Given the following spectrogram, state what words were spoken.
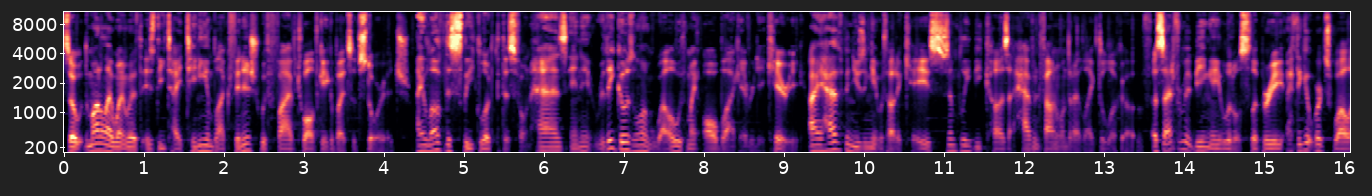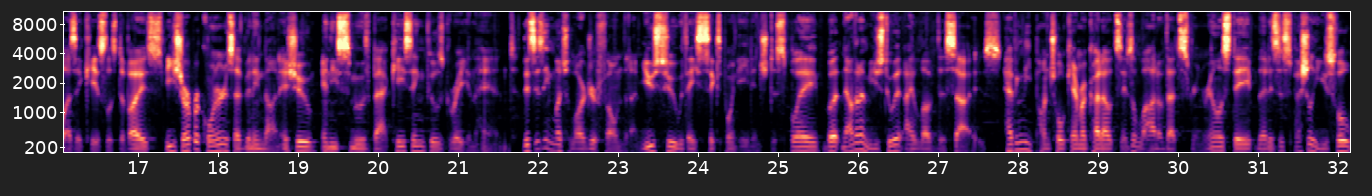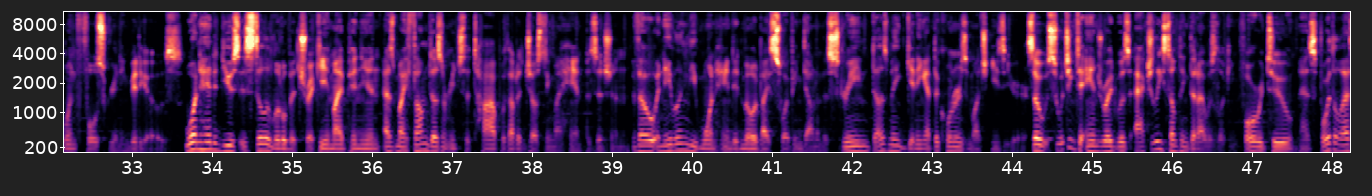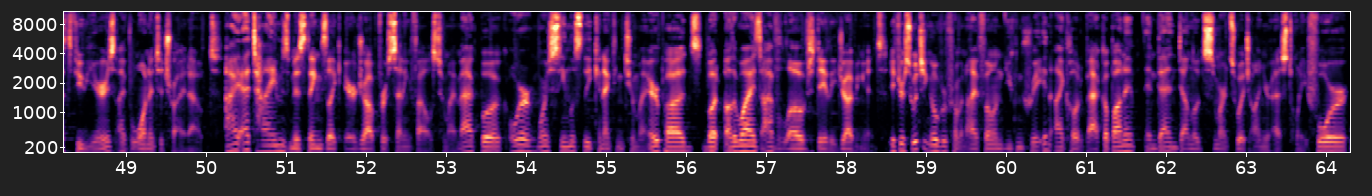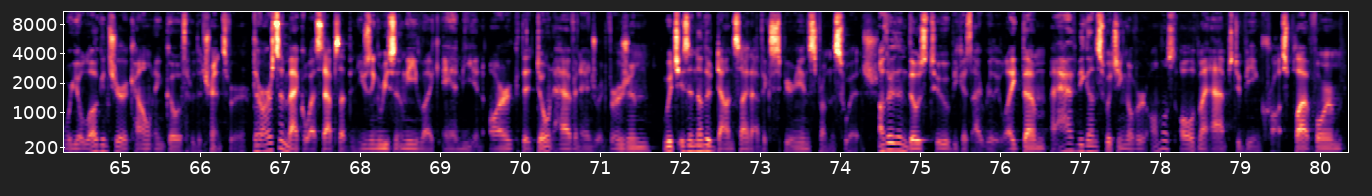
So the model I went with is the titanium black finish with 512 gigabytes of storage. I love the sleek look that this phone has and it really goes along well with my all black everyday carry. I have been using it without a case simply because I haven't found one that I like the look of. Aside from it being a little slippery, I think it works well as a caseless device. The sharper corners have been a non-issue, and the smooth back casing feels great in the hand. This is a much larger phone that I'm used to with a 6.8 inch display, but now that I'm used to it, I love this size. Having the punch hole camera cutout saves a lot of that screen real estate that is especially useful when full screening videos. One-handed use is still a little bit tricky in my opinion, as my thumb doesn't reach the top without adjusting my hand position. Though enabling the one-handed mode by swiping down on the screen does make getting at the corners much easier. So switching to Android was actually something that I was looking forward to, as for the last few years, I've wanted to try it out. I at times miss things like AirDrop for sending files to my MacBook, or more seamlessly connecting to my AirPods, but otherwise I've loved daily driving it. If you're switching over from an iPhone, you can create an iCloud backup on it, and then download SmartSwitch on your S24, where you'll log into your account and go through the transfer. There are some macOS apps I've been using recently, like Amie and Arc, that don't have an Android version, which is another downside I've experienced from the Switch. Other than those two, because I really like them, I have begun switching over almost all of my apps to being cross-platform,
